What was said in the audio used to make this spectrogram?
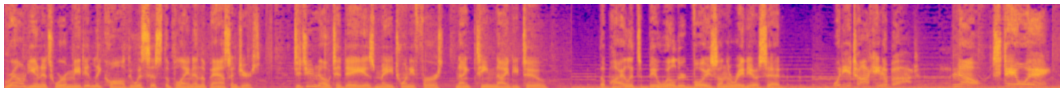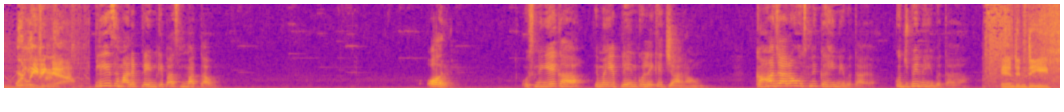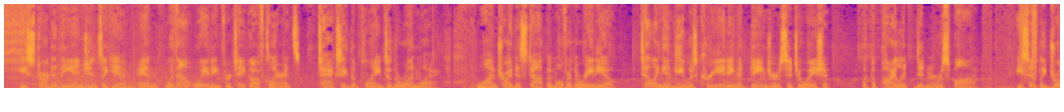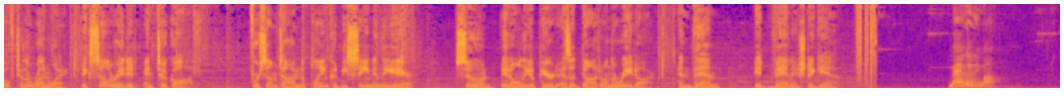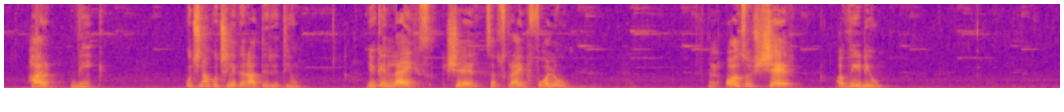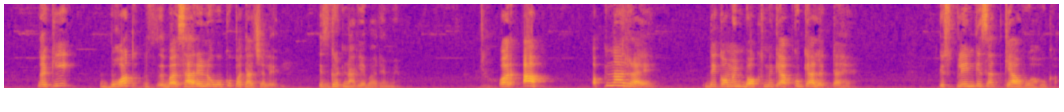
Ground units were immediately called to assist the plane and the passengers. Did you know today is May 21st, 1992? The pilot's bewildered voice on the radio said, What are you talking about? No, stay away! We're leaving now. Please हमारे plane के पास मत आओ और उसने ये कहा कि मैं ये प्लेन को लेके जा रहा हूँ कहाँ जा रहा हूँ उसने कहीं नहीं बताया कुछ भी नहीं बताया And indeed, he started the engines again and, without waiting for takeoff clearance, taxied the plane to the runway. Juan tried to stop him over the radio, telling him he was creating a dangerous situation, but the pilot didn't respond. He simply drove to the runway, accelerated, and took off. For some time, the plane could be seen in the air. Soon, it only appeared as a dot on the radar, and then it vanished again. मैं गरिमा हर week कुछ ना कुछ लेकर आती रहती हूँ। You can like share subscribe follow and also share a video ताकि बहुत सारे लोगों को पता चले इस घटना के बारे में। और आप अपना राय दे कमेंट बॉक्स में कि आपको क्या लगता है, कि इस प्लेन के साथ क्या हुआ होगा।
